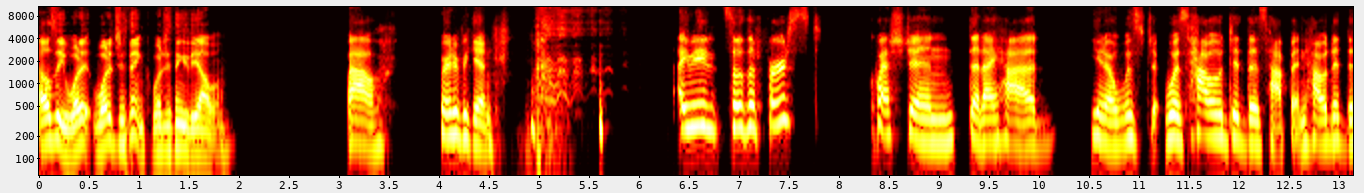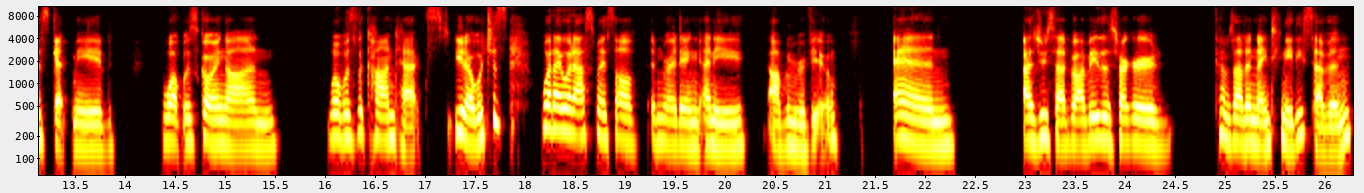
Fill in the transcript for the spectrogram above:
LZ, what did, what did you think? What did you think of the album? Wow. Where to begin? I mean, so the first question that I had, you know, was was how did this happen? How did this get made? What was going on? What was the context? You know, which is what I would ask myself in writing any album review. And as you said, Bobby, this record comes out in 1987.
